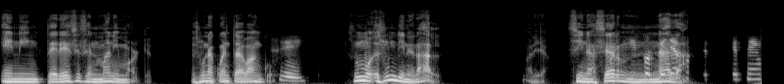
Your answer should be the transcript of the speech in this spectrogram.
en intereses en money market. Es una cuenta de banco. Sí. Es, un, es un dineral, María, sin hacer pues nada. Ya que tengo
